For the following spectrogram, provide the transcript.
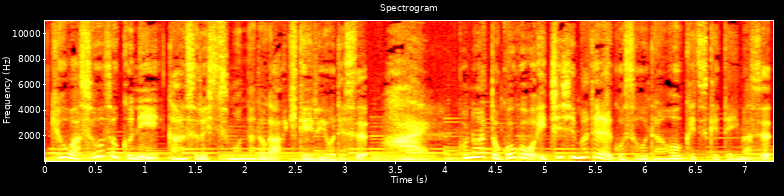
今日は相続に関する質問などが来ているようです。はいこの後午後1時までご相談を受け付けています。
